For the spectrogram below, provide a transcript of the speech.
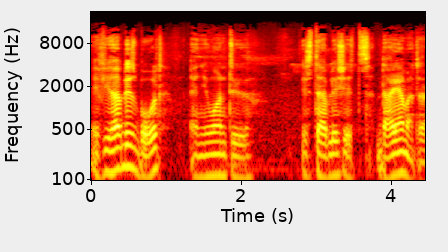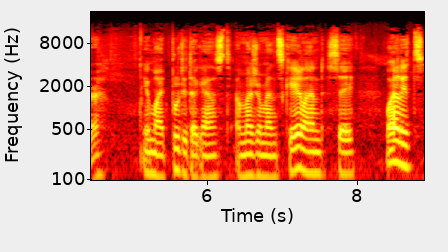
If you have this bolt and you want to establish its diameter, you might put it against a measurement scale and say, well, it's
